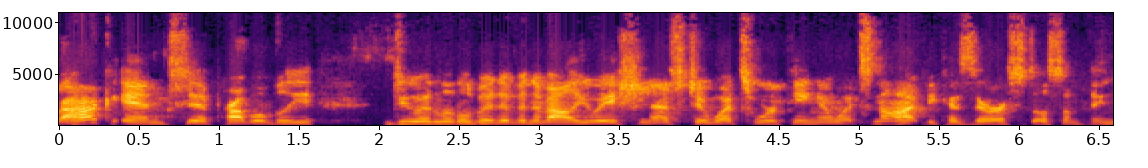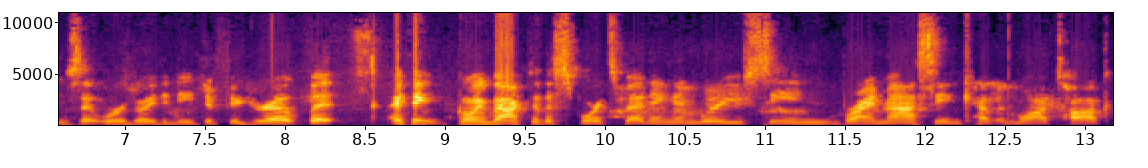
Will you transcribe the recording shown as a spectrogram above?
back and to probably do a little bit of an evaluation as to what's working and what's not because there are still some things that we're going to need to figure out but i think going back to the sports betting and where you've seen brian massey and kevin waugh talk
